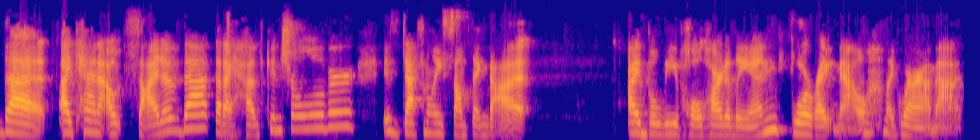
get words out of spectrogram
that I can outside of that, that I have control over, is definitely something that I believe wholeheartedly in for right now, like where I'm at.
